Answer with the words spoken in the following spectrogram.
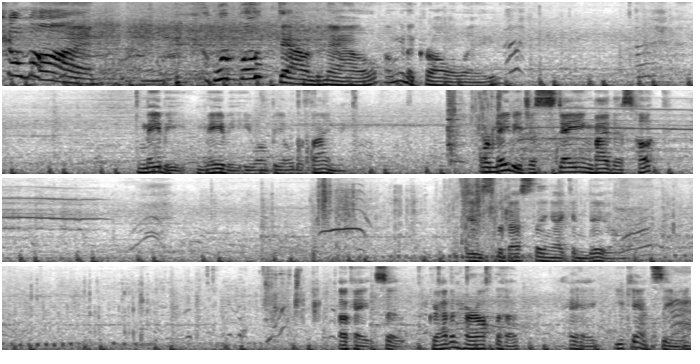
Come on! We're both downed now. I'm gonna crawl away. Maybe, maybe he won't be able to find me. Or maybe just staying by this hook is the best thing I can do. Okay, so grabbing her off the hook. Hey, hey, you can't see me.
